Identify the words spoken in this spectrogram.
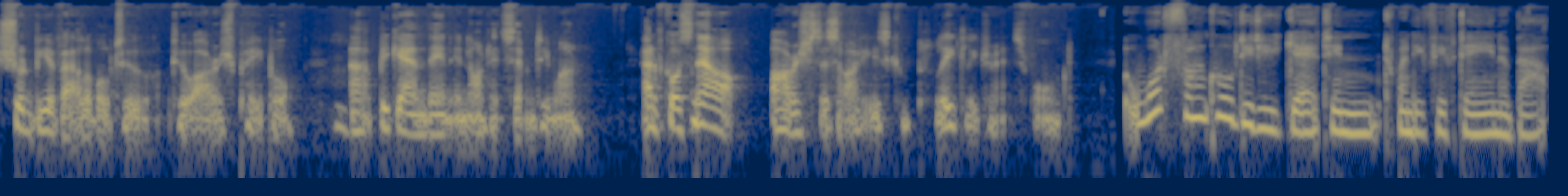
should be available to, to Irish people uh, began then in 1971. And of course, now Irish society is completely transformed. What phone call did you get in 2015 about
